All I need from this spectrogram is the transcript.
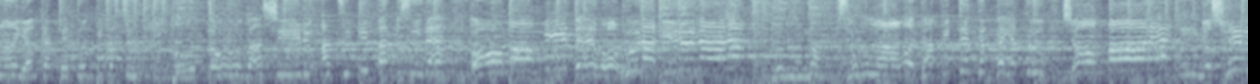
らやがて飛び立つほとばしる熱いバトスで思い出を裏切るならこの空を抱いて輝く少年よ神話になる。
